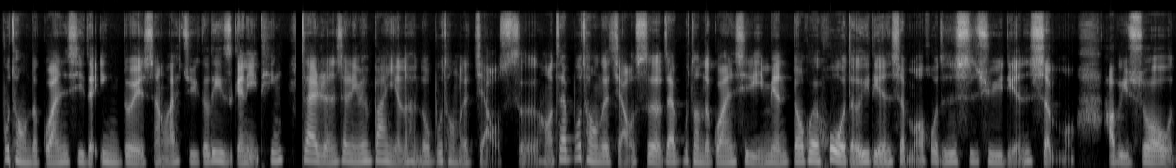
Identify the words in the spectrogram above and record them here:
不同的关系的应对上。来举一个例子给你听，在人生里面扮演了很多不同的角色，哈，在不同的角色，在不同的关系里面，都会获得一点什么，或者是失去一点什么。好比说我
